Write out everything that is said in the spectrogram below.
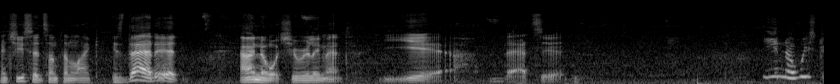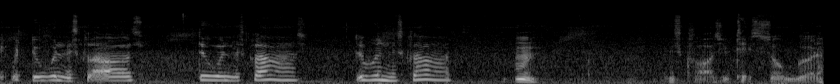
And she said something like, Is that it? I know what she really meant. Yeah, that's it. You know, we straight with doing Miss Claus. Doing Miss Claus. Doing Miss Claus. Mmm. Miss Claus, you taste so good.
